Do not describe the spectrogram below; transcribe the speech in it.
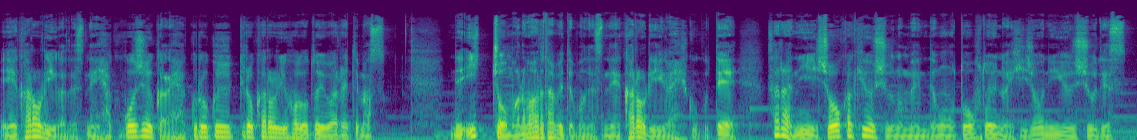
えー、カロリーがですね、150から160キロカロリーほどと言われてます。で、一丁丸々食べてもですね、カロリーが低くて、さらに消化吸収の面でもお豆腐というのは非常に優秀です。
